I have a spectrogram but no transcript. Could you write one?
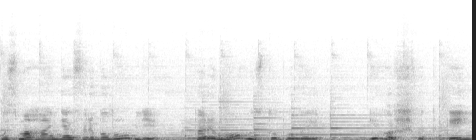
У змаганнях з риболовлі перемогу здобули Ігор Швидкий,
